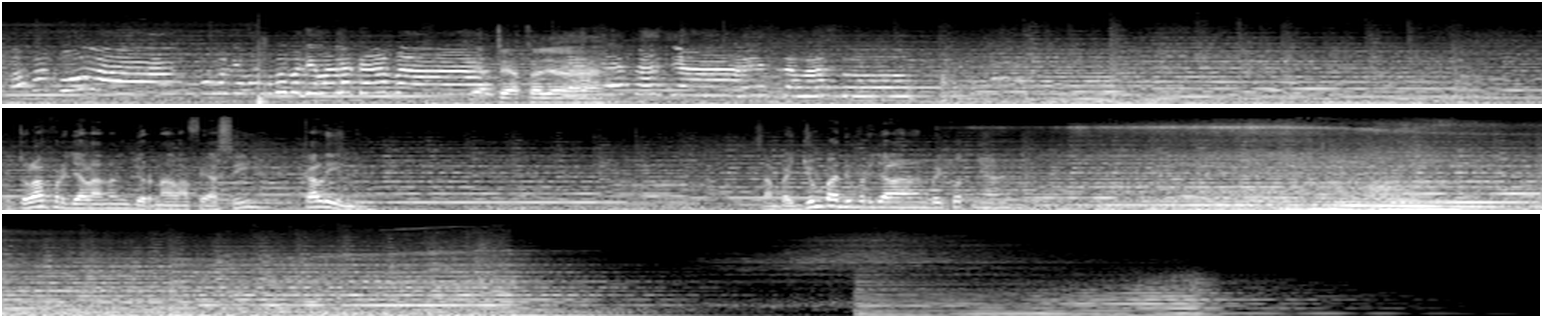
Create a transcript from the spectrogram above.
Bapak pulang. Bapak bagaimana, Bapak bagaimana kabar? Sehat-sehat saja. Sehat saja. Ayo sudah masuk. Itulah perjalanan jurnal aviasi kali ini. Sampai jumpa di perjalanan berikutnya.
